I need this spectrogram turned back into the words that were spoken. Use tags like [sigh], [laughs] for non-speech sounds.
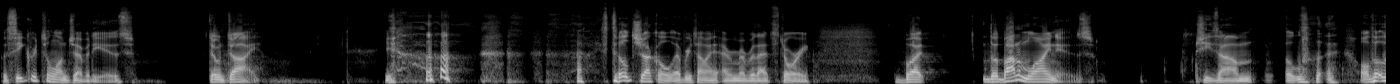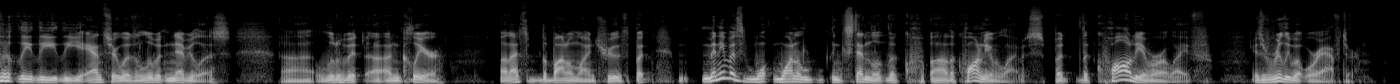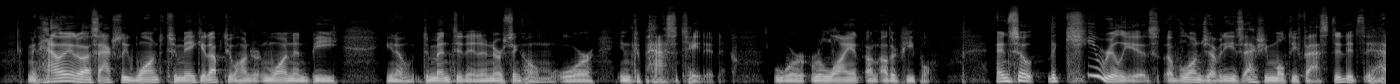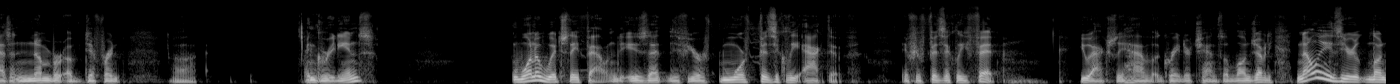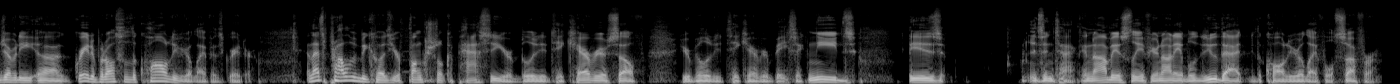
The secret to longevity is don't die. [laughs] Yeah. I still chuckle every time I, I remember that story. But the bottom line is, she's um, [laughs] although the, the the answer was a little bit nebulous, uh, a little bit uh, unclear. Uh, that's the bottom line truth. But many of us w- want to extend the the, uh, the quantity of lives, but the quality of our life is really what we're after. I mean, how many of us actually want to make it up to 101 and be, you know, demented in a nursing home or incapacitated or reliant on other people? And so the key really is of longevity is actually multifaceted. It's, it has a number of different uh, ingredients. One of which they found is that if you're more physically active, if you're physically fit, you actually have a greater chance of longevity. Not only is your longevity uh, greater, but also the quality of your life is greater. And that's probably because your functional capacity, your ability to take care of yourself, your ability to take care of your basic needs is is intact. And obviously, if you're not able to do that, the quality of your life will suffer.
